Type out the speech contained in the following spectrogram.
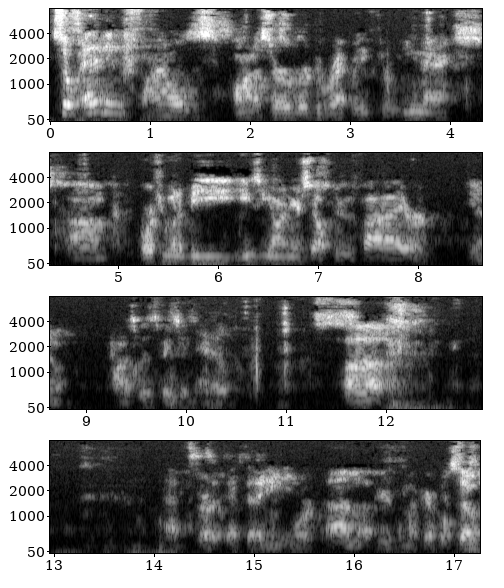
so editing files on a server directly through Emacs, um, or if you want to be easy on yourself through Vi, or you know, honestly, let's face it, Nano. Uh, I have to start a text editing anymore um, up here I'm not careful. So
